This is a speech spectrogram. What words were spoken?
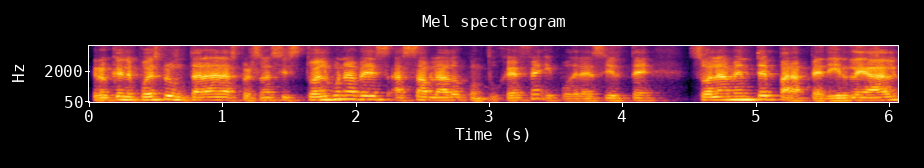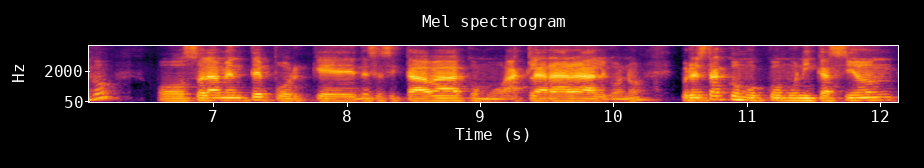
creo que le puedes preguntar a las personas si tú alguna vez has hablado con tu jefe y podría decirte solamente para pedirle algo o solamente porque necesitaba como aclarar algo, ¿no? Pero esta como comunicación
